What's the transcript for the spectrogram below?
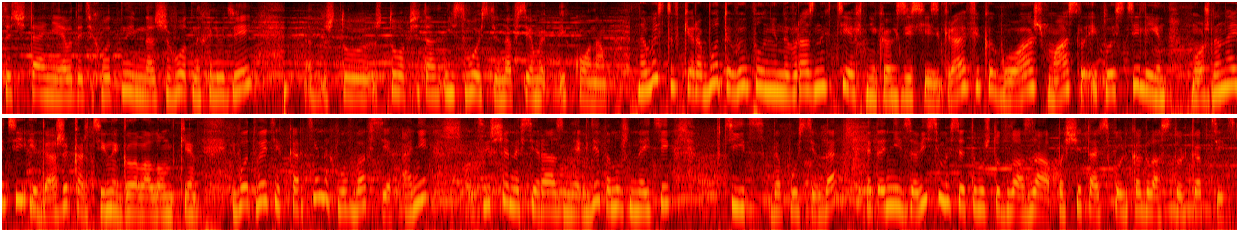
сочетание вот этих вот ну, именно животных и людей, что, что вообще-то не свойственно всем иконам. На выставке работы выполнены в разных техниках. Здесь есть графика, гуашь, масло и пластилин. Можно найти и даже картины-головоломки. И вот в этих картинах, вот во всех, они совершенно все разные. Где-то нужно найти птиц, допустим, да, это не в зависимости от того, что глаза посчитать, сколько глаз, столько птиц,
